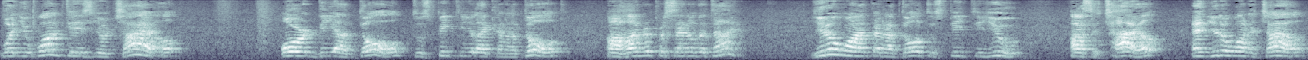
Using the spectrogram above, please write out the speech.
what you want is your child or the adult to speak to you like an adult 100% of the time. You don't want an adult to speak to you as a child, and you don't want a child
